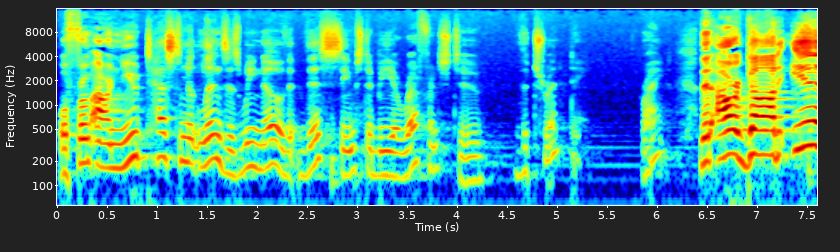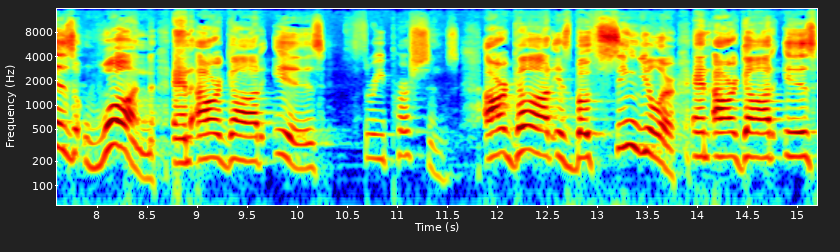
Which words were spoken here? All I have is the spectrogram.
Well, from our New Testament lenses, we know that this seems to be a reference to the Trinity, right? That our God is one and our God is three persons. Our God is both singular and our God is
